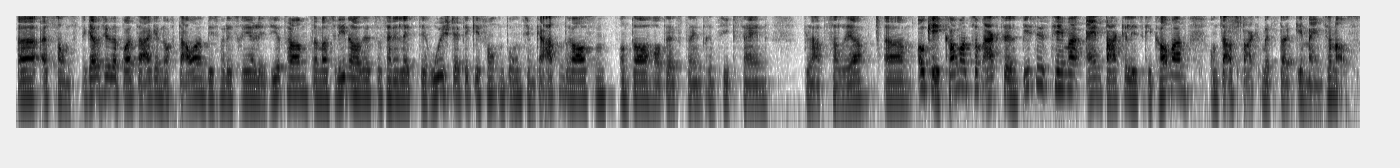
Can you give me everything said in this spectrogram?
äh, als sonst. Ich glaube, es wird ein paar Tage noch dauern, bis wir das realisiert haben. Der Marcelino hat jetzt seine letzte Ruhestätte gefunden bei uns im Garten draußen und da hat er jetzt da im Prinzip sein Platzerl, ja. Ähm, okay, kommen wir zum aktuellen Business-Thema. Ein Backel ist gekommen und das packen wir jetzt da gemeinsam aus.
